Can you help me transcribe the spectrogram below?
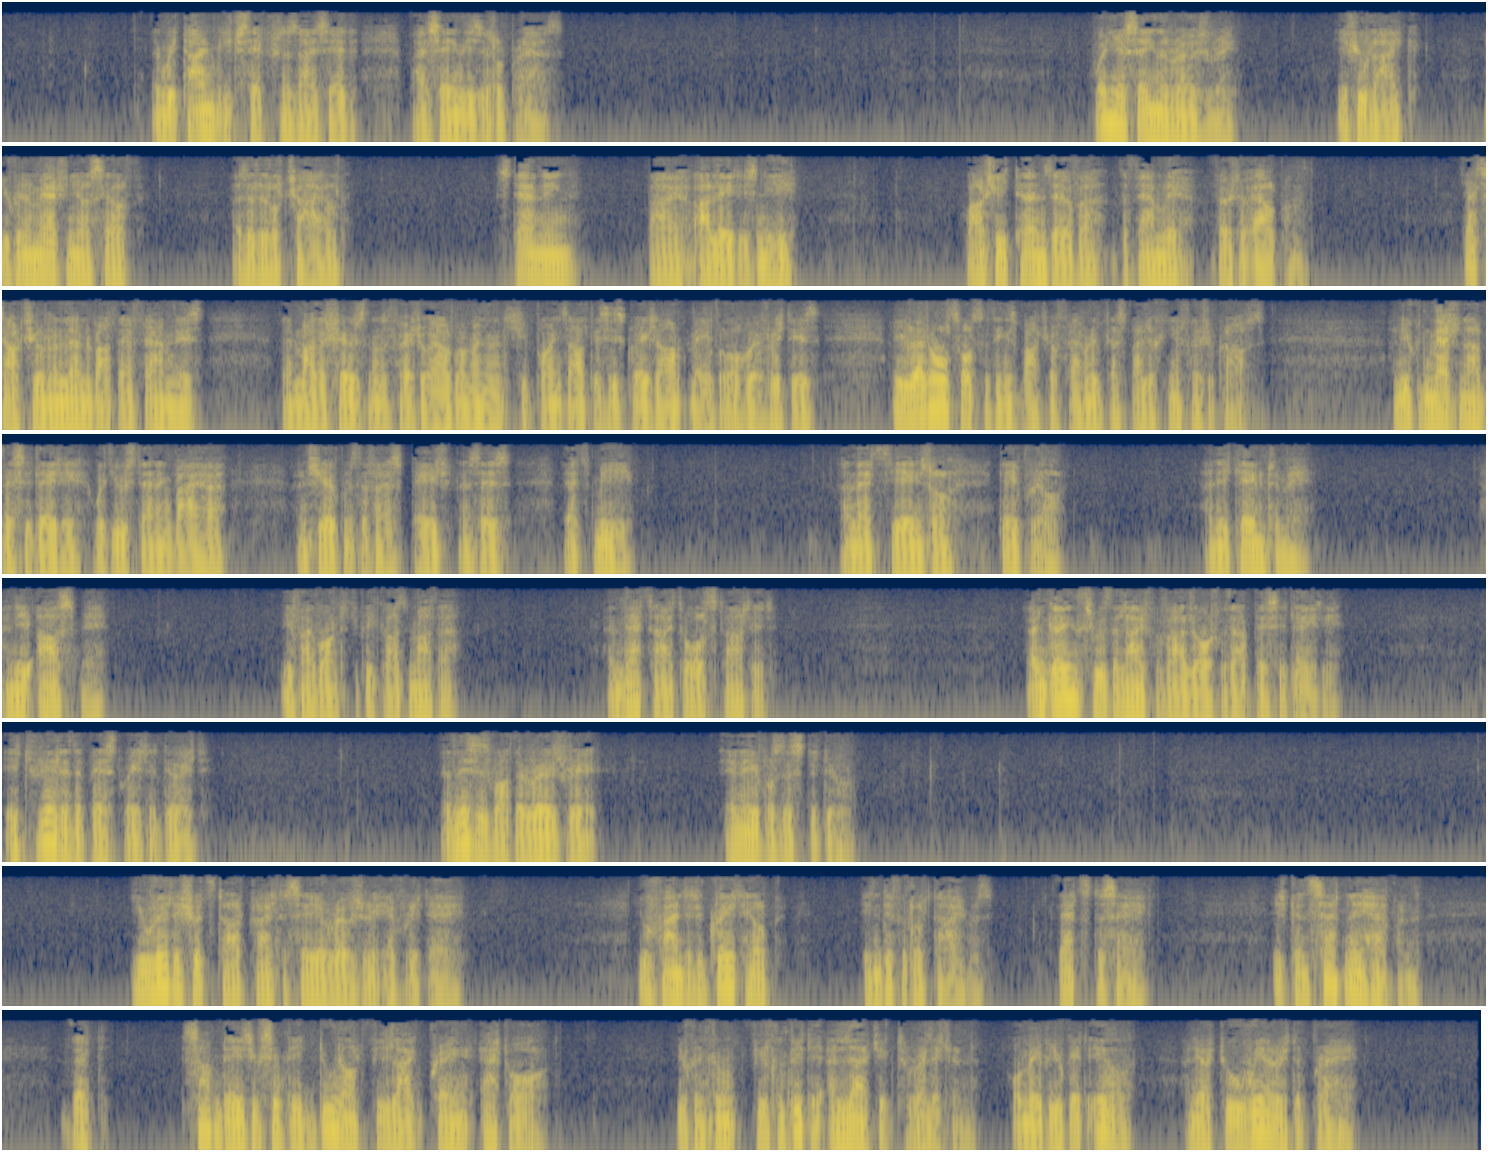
And we time each section, as I said, by saying these little prayers. When you're saying the rosary, if you like, you can imagine yourself as a little child standing by Our Lady's knee while she turns over the family photo album. That's how children learn about their families. Their mother shows them the photo album and she points out this is great Aunt Mabel or whoever it is. And you learn all sorts of things about your family just by looking at photographs. And you can imagine our Blessed Lady with you standing by her and she opens the first page and says, that's me. And that's the angel Gabriel. And he came to me. And he asked me if I wanted to be God's mother. And that's how it all started. And going through the life of our Lord with our Blessed Lady, it's really the best way to do it. And this is what the Rosary enables us to do. You really should start trying to say your rosary every day. You'll find it a great help in difficult times. That's to say, it can certainly happen that some days you simply do not feel like praying at all. You can com- feel completely allergic to religion, or maybe you get ill and you're too weary to pray.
